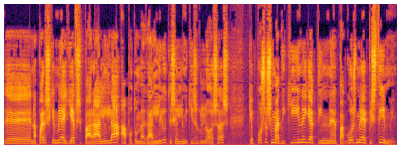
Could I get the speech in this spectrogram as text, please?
ε, να πάρεις και μία γεύση παράλληλα από το μεγαλείο της ελληνικής γλώσσας και πόσο σημαντική είναι για την ε, παγκόσμια επιστήμη.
